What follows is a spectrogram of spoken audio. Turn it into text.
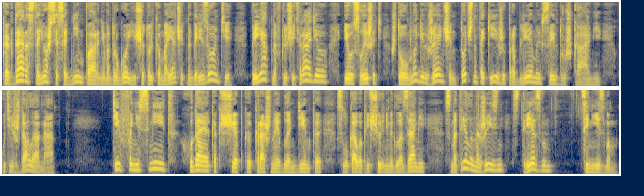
Когда расстаешься с одним парнем, а другой еще только маячит на горизонте, приятно включить радио и услышать, что у многих женщин точно такие же проблемы с их дружками, утверждала она. Тиффани Смит, худая как щепка, крашеная блондинка с лукаво прищуренными глазами, смотрела на жизнь с трезвым цинизмом.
